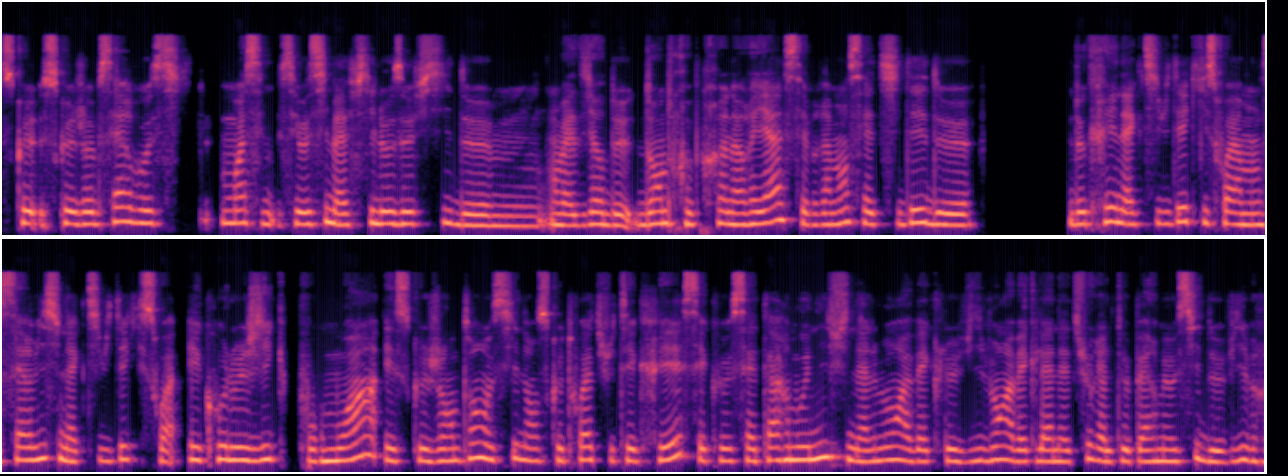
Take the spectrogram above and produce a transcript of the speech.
ce que, ce que j'observe aussi, moi, c'est aussi ma philosophie de, on va dire, d'entrepreneuriat, c'est vraiment cette idée de de créer une activité qui soit à mon service, une activité qui soit écologique pour moi. Et ce que j'entends aussi dans ce que toi tu t'es créé, c'est que cette harmonie finalement avec le vivant, avec la nature, elle te permet aussi de vivre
